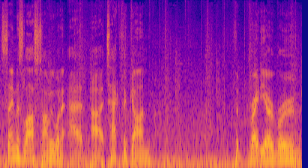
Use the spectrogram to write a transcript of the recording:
Same as last time, we want to add, uh, attack the gun the radio room,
